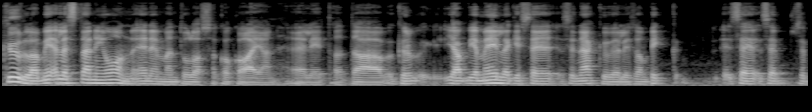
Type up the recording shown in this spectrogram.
Kyllä, mielestäni on enemmän tulossa koko ajan. Eli tota, kyllä, ja, ja meilläkin se, se näkyy, eli se on pik, se, se, se,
